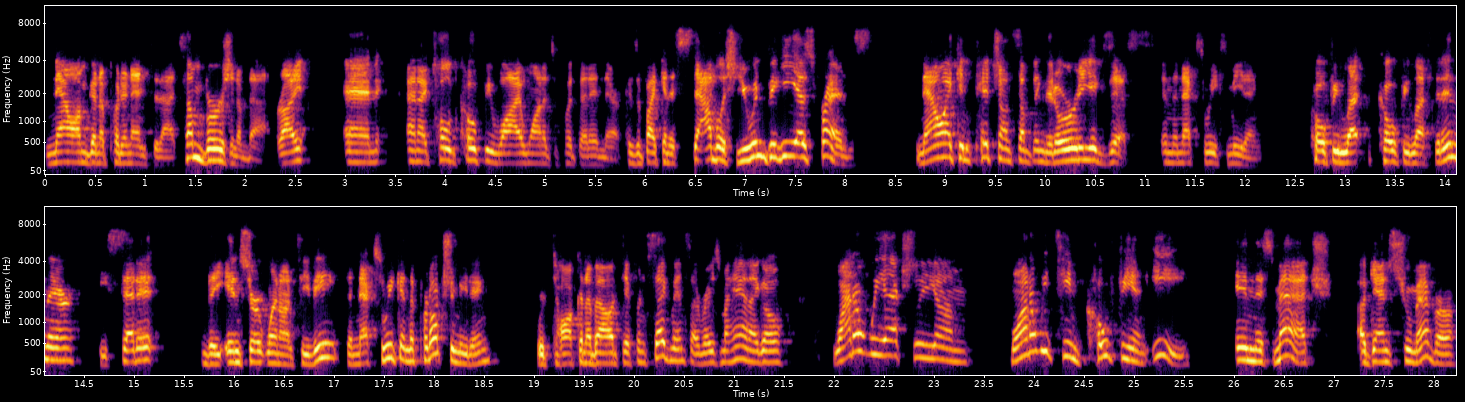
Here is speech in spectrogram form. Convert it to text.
Now I'm gonna put an end to that. Some version of that, right? And and I told Kofi why I wanted to put that in there. Because if I can establish you and Big E as friends, now I can pitch on something that already exists in the next week's meeting. Kofi let Kofi left it in there. He said it the insert went on TV. The next week in the production meeting, we're talking about different segments. I raise my hand. I go, why don't we actually, um, why don't we team Kofi and E in this match against whomever?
